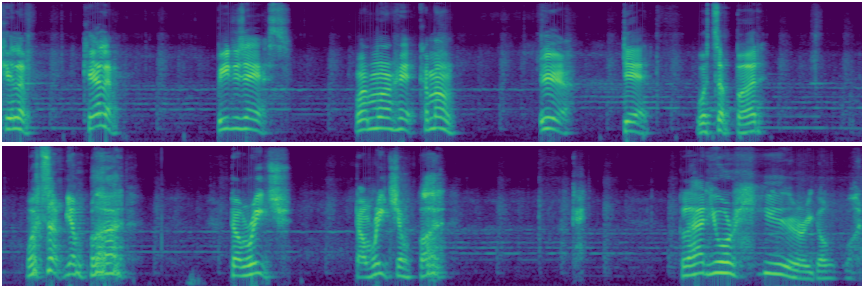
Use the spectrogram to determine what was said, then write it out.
Kill him. Kill him. Beat his ass. One more hit. Come on. Yeah. Dead. What's up, bud? What's up, young blood? Don't reach. Don't reach, young blood. Okay. Glad you're here, young one.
